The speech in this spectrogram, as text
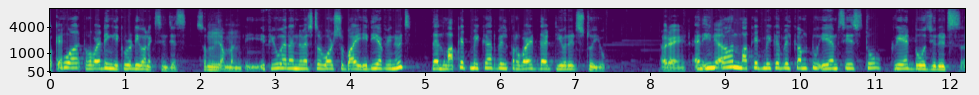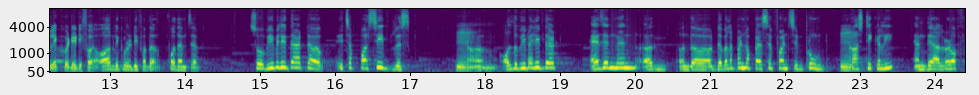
Okay. Who are providing liquidity on exchanges. So, for example, if you are an investor wants to buy ETF units, then market maker will provide that units to you. Right. And in Yeah. turn, market maker will come to AMCs to create those units uh, Liquidity for- or liquidity for the for themselves. So we believe that uh, it's a perceived risk. Hmm. Uh, although we believe that as and when uh, the development of passive funds improved Hmm. drastically, and there are a lot of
